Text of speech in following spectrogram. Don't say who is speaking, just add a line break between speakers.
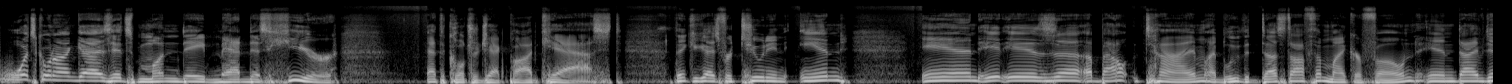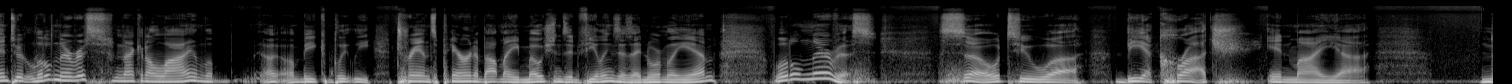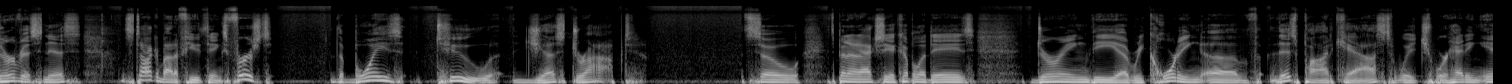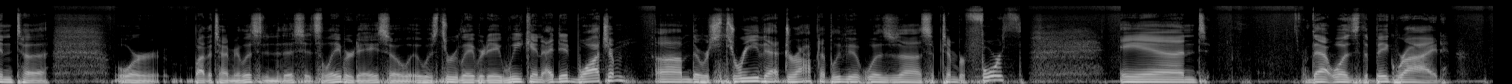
What's going on, guys? It's Monday Madness here at the Culture Jack Podcast. Thank you guys for tuning in. And it is uh, about time. I blew the dust off the microphone and dived into it. A little nervous. I'm not going to lie. Little, I'll I'll be completely transparent about my emotions and feelings as I normally am. A little nervous. So, to uh, be a crutch in my uh, nervousness, let's talk about a few things. First, The Boys 2 just dropped. So it's been out actually a couple of days during the uh, recording of this podcast, which we're heading into, or by the time you're listening to this, it's Labor Day. So it was through Labor Day weekend. I did watch them. Um, there was three that dropped. I believe it was uh, September 4th. And that was the big ride,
